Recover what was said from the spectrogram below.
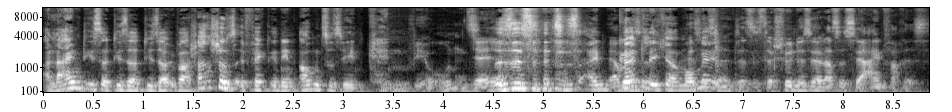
allein dieser, dieser, dieser Überraschungseffekt in den Augen zu sehen, kennen wir uns? Ja, ja. Das, ist, das ist ein ja, göttlicher das ist, Moment. Das ist, das Schöne ist ja, dass es sehr einfach ist.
